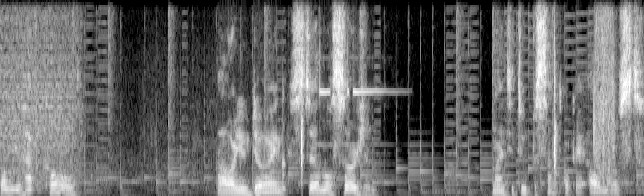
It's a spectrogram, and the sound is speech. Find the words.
Come, you have cold. How are you doing? Still no surgeon. 92%. Okay, almost.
